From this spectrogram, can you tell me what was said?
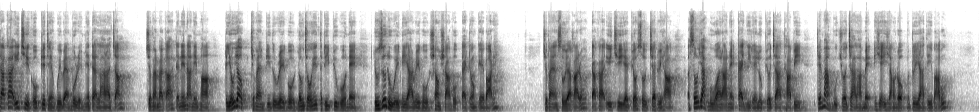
တာကာအီချီကိုပြစ်တင်ဝေဖန်မှုတွေမြင့်တက်လာတာကြောင့်ဂျပန်ဘက်ကတနင်္လာနေ့မှာတရုတ်ရောက်ဂျပန်ပြည်သူတွေကိုလုံခြုံရေးတတိပြုဖို့နဲ့လူစုလူဝေးနေရာတွေကိုရှောင်ရှားဖို့တိုက်တွန်းခဲ့ပါတယ်။ ဂျပန်အစိုးရကတော့တာကာအီချီရဲ့ပြောဆိုချက်တွေဟာအစိုးရမူဝါဒနဲ့ကိုက်ညီတယ်လို့ပြောကြားထားပြီးတင်းမာမှုကြောကြလာမဲ့အရေးအယောင်တော့မတွေ့ရသေးပါဘူး။ပ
